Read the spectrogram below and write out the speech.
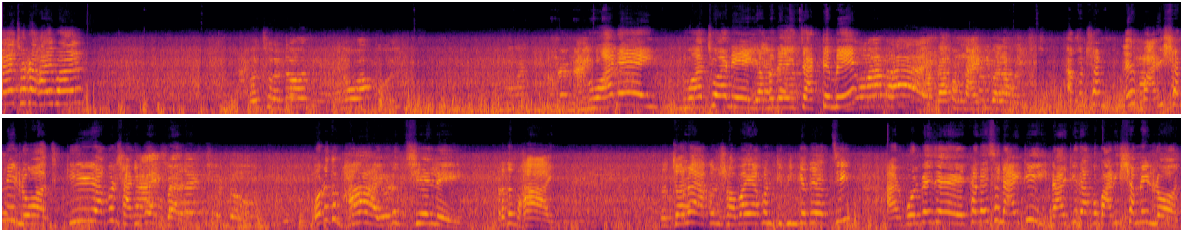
হ্যাঁ ছোট হাই বল। ও ছোট নোয়া কই? নোয়া নেই নোয়া ছোয়া নেই। আমাদের এই চারটে মেয়ে। ভাই। আমরা এখন নাইটি বেলা হয়েছি। এখন সব বাড়ির সামনে লজ। কি এখন শাড়ি ভাই পরবে ছোট। ওটা তো ভাই ওটা ছেলে ওটা তো ভাই। তো চলো এখন সবাই এখন টিফিন খেতে যাচ্ছি। আর বলবে যে এখানে এসে নাইটি? নাইটি দেখো বাড়ির সামনে লজ।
